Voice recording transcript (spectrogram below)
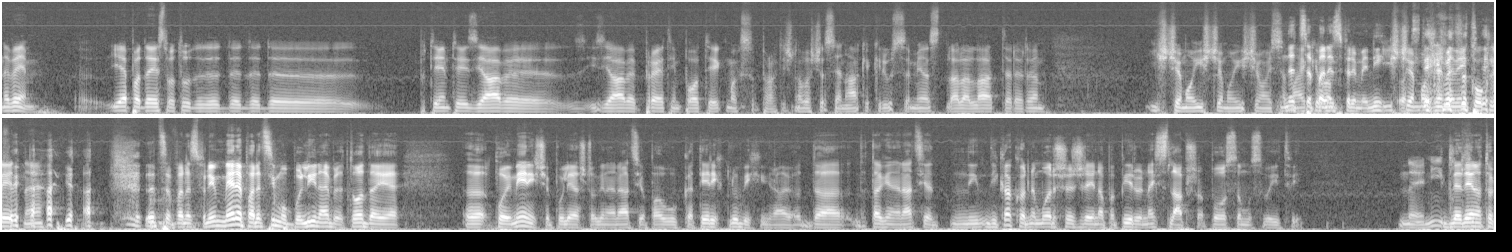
ne vem. Je pa dejstvo tudi, da, da, da, da potem te izjave, izjave pred in po tekmah so praktično vse čas enake, kriv sem jaz, la la la, tererem. Iščemo, iščemo, iščemo. Ne, se pa ne spremeni. Iščemo že ne vem koliko let. Ne? ja, se pa ne spremeni. Mene pa recimo boli najbolj to, da je uh, po imenih, če pogledaš to generacijo, pa v katerih klubih igrajo, da, da ta generacija ni, nikakor ne moreš reči, da je na papirju najslabša po osamosvojitvi. Ne, ni, Glede na to,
